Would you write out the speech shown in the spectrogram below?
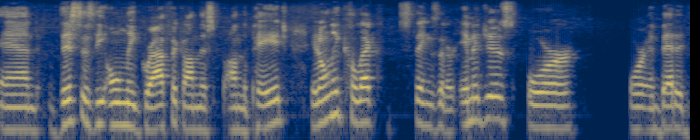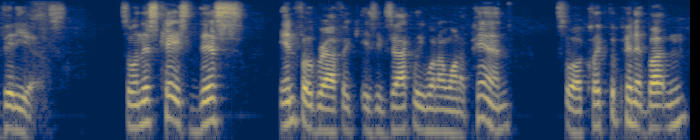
and this is the only graphic on this on the page. It only collects things that are images or or embedded videos. So in this case, this infographic is exactly what I want to pin. So I'll click the pin it button.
